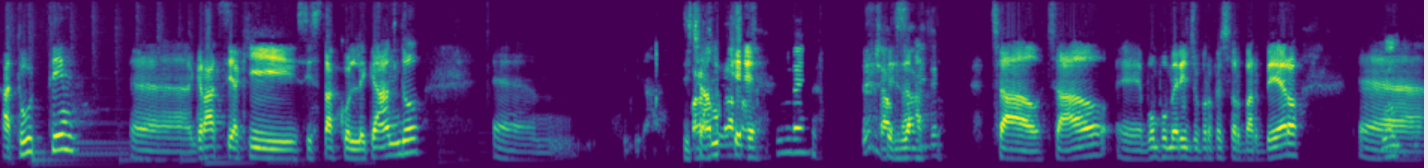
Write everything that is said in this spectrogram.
a tutti, eh, grazie a chi si sta collegando. Eh, diciamo che... Ciao, esatto. ciao, ciao. Eh, buon pomeriggio professor Barbero. Eh,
